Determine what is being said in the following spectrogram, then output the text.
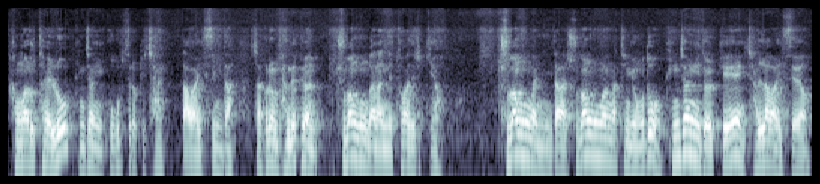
강마루 타일로 굉장히 고급스럽게 잘 나와 있습니다 자 그럼 반대편 주방 공간 안내 도와드릴게요 주방 공간입니다. 주방 공간 같은 경우도 굉장히 넓게 잘 나와 있어요.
